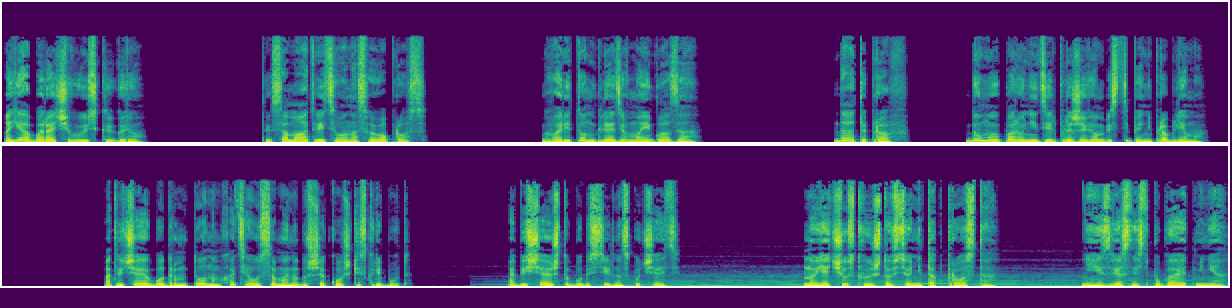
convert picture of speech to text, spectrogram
а я оборачиваюсь к Игорю. «Ты сама ответила на свой вопрос», — говорит он, глядя в мои глаза. «Да, ты прав. Думаю, пару недель проживем без тебя, не проблема». Отвечаю бодрым тоном, хотя у самой на душе кошки скребут. Обещаю, что буду сильно скучать. Но я чувствую, что все не так просто. Неизвестность пугает меня.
